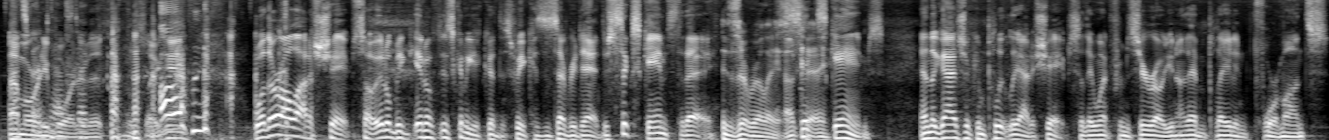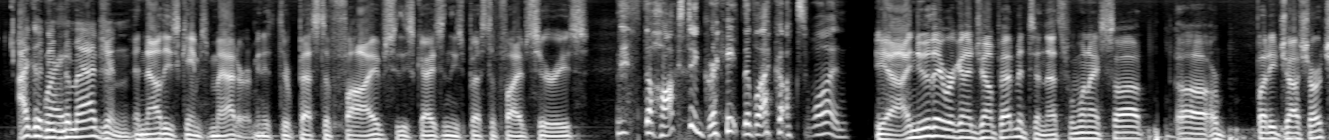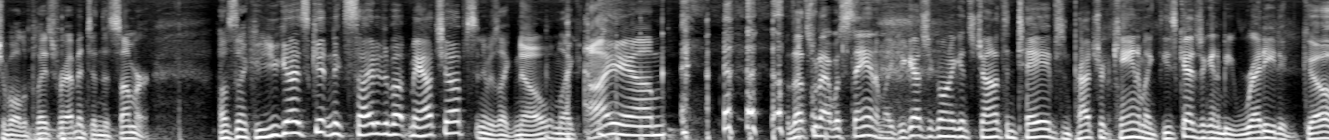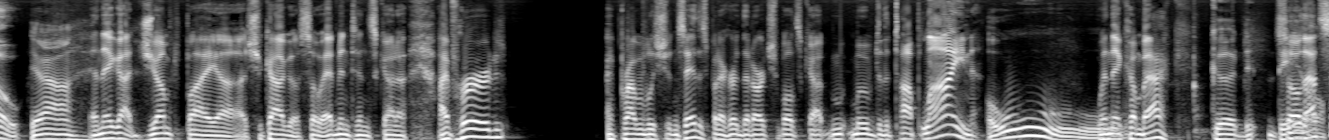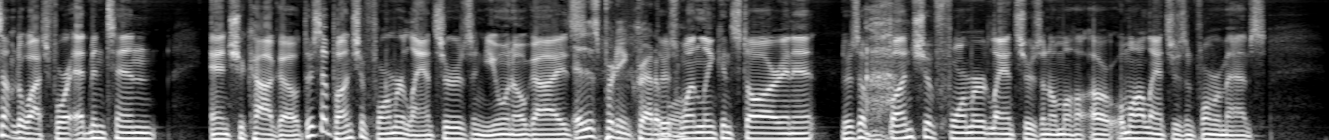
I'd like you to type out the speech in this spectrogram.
I'm That's already bored of it. It's like, Oh, yeah. Well, they're all out of shape, so it'll be it'll it's going to get good this week because it's every day. There's six games today. Is it really? Okay. Six games, and the guys are completely out of shape. So they went from zero. You know, they haven't played in four months, I couldn't even imagine. and now these games matter. I mean, it's, they're best of five. So these guys in these best of five series. The Hawks did great. The Blackhawks won. Yeah, I knew they were going to jump Edmonton. That's when I saw uh, our buddy Josh Archibald, who plays for Edmonton this summer. I was like, "Are you guys getting excited about matchups?" And he was like, "No." I'm like, "I am." but that's what I was saying. I'm like, "You guys are going against Jonathan Toews and Patrick Kane." I'm like, "These guys are going to be ready to go." Yeah. And they got jumped by uh, Chicago. So Edmonton's got a. I've heard. I probably shouldn't say this, but I heard that Archibald's got m- moved to the top line Oh, when they come back. good deal. So that's something to watch for. Edmonton and Chicago. There's a bunch of former Lancers and UNO guys. It is pretty incredible. There's one Lincoln Star in it. There's a bunch of former Lancers and Omaha or Omaha Lancers and former Mavs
